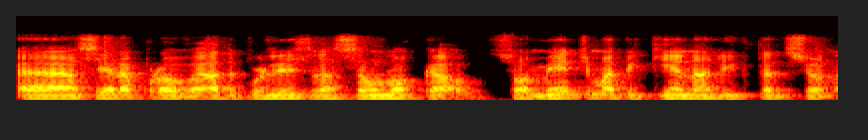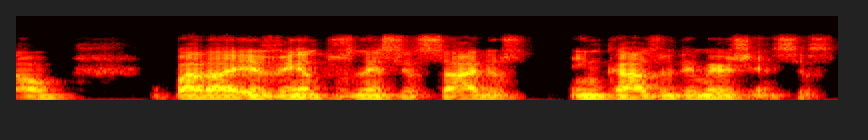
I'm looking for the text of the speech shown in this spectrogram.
eh, a ser aprovada por legislação local. Somente uma pequena alíquota adicional para eventos necessários em caso de emergências.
